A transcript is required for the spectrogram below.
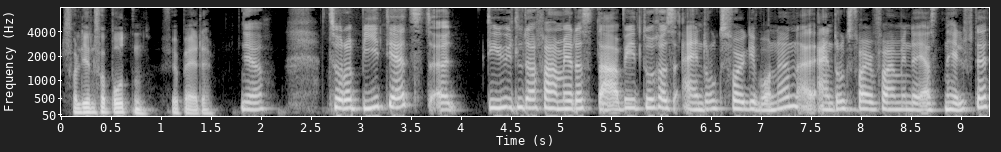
verlieren verboten für beide. Ja. Zu Rapid jetzt. Die Hütteldorfer haben ja das Derby durchaus eindrucksvoll gewonnen. Äh, eindrucksvoll vor allem in der ersten Hälfte.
